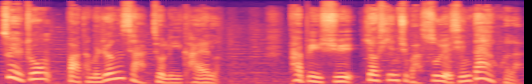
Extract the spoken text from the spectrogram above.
最终把她们扔下就离开了。他必须要先去把苏月心带回来。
